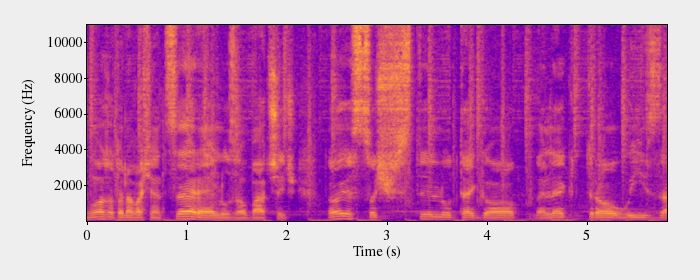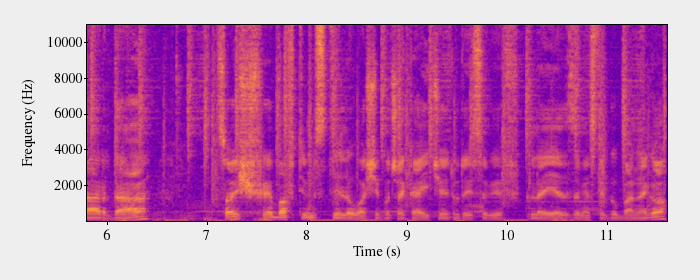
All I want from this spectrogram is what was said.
I Można to na właśnie CRL-u zobaczyć. To jest coś w stylu tego Electro Wizarda. Coś chyba w tym stylu. Właśnie poczekajcie, tutaj sobie wkleję zamiast tego banego.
